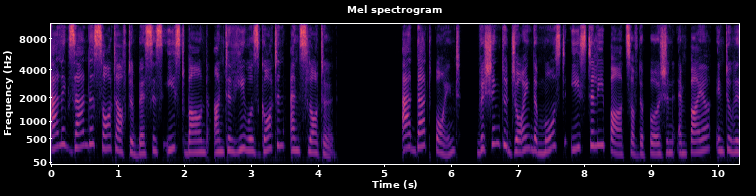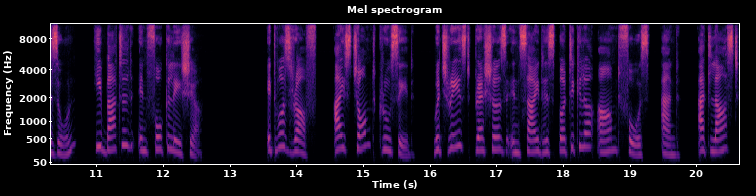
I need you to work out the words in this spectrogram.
Alexander sought after Bessus eastbound until he was gotten and slaughtered. At that point, wishing to join the most easterly parts of the Persian Empire into his own, he battled in Phocalatia. It was rough, ice-chomped crusade, which raised pressures inside his particular armed force and, at last,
